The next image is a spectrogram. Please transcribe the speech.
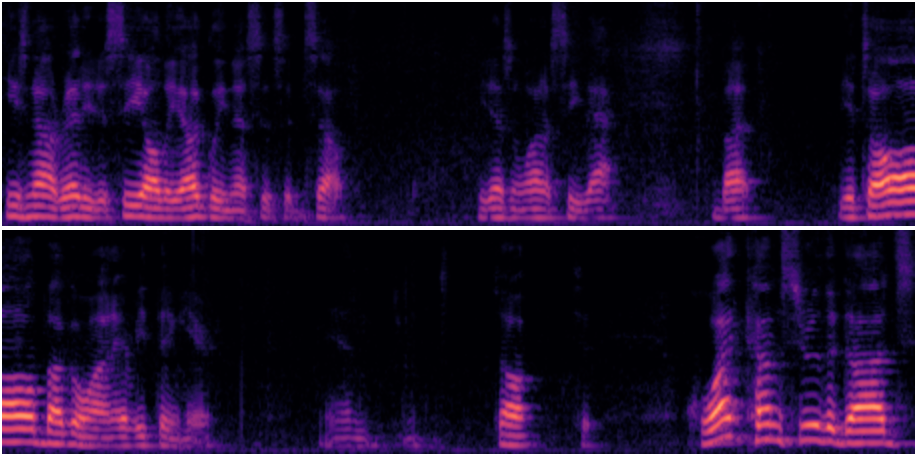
he's not ready to see all the uglinesses himself. He doesn't want to see that, but it's all Bhagawan, everything here, and so what comes through the gods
